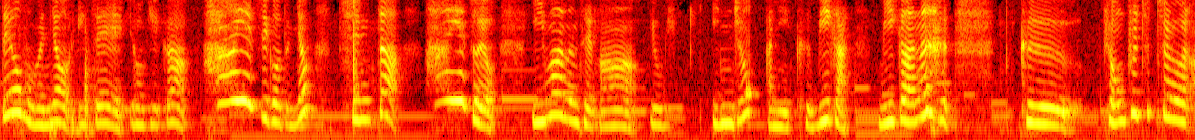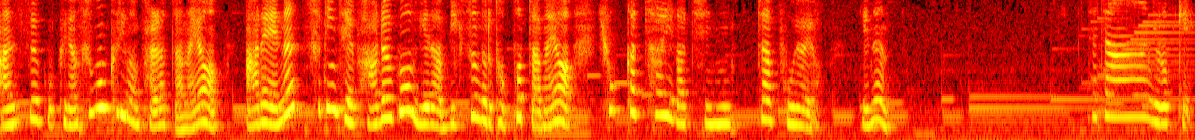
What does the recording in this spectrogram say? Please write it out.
떼어보면요. 이제 여기가 하얘지거든요. 진짜 하얘져요. 이마는 제가 여기 인중? 아니 그 미간. 미간은 그 병풀 추출물 안 쓰고 그냥 수분크림만 발랐잖아요. 아래에는 수딩 젤 바르고 위에다 믹순으로 덮었잖아요. 효과 차이가 진짜 보여요. 얘는 짜잔 이렇게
